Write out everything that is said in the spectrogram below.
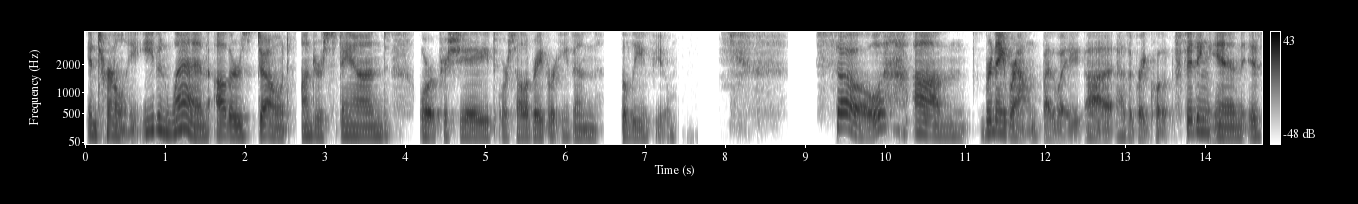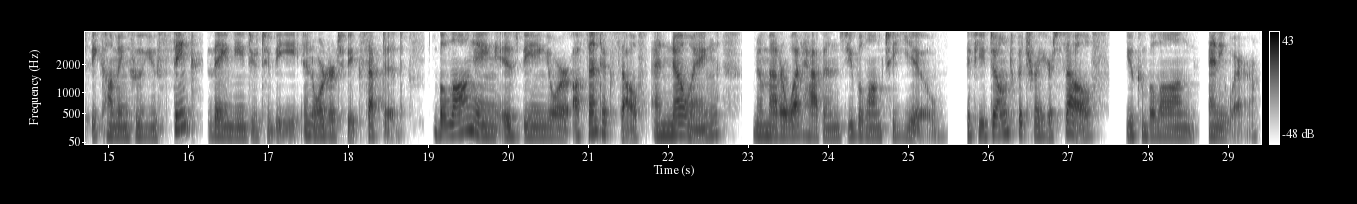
internally, even when others don't understand or appreciate or celebrate or even believe you. So, um, Brene Brown, by the way, uh, has a great quote Fitting in is becoming who you think they need you to be in order to be accepted. Belonging is being your authentic self and knowing no matter what happens, you belong to you. If you don't betray yourself, you can belong anywhere.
